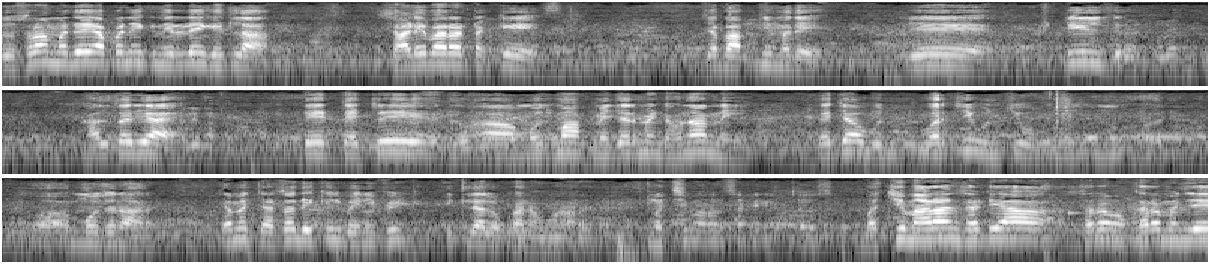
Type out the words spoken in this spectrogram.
दुसरामध्ये आपण एक निर्णय घेतला साडेबारा टक्केच्या बाबतीमध्ये जे स्टील खालचं जे आहे ते त्याचे मोजमाप मेजरमेंट होणार नाही. त्याच्या उं- वरची उंची मोजणार. त्यामुळे त्याचा देखील बेनिफिट इथल्या लोकांना होणार आहे. मच्छीमारांसाठी मच्छीमारांसाठी हा सर्व खरं म्हणजे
